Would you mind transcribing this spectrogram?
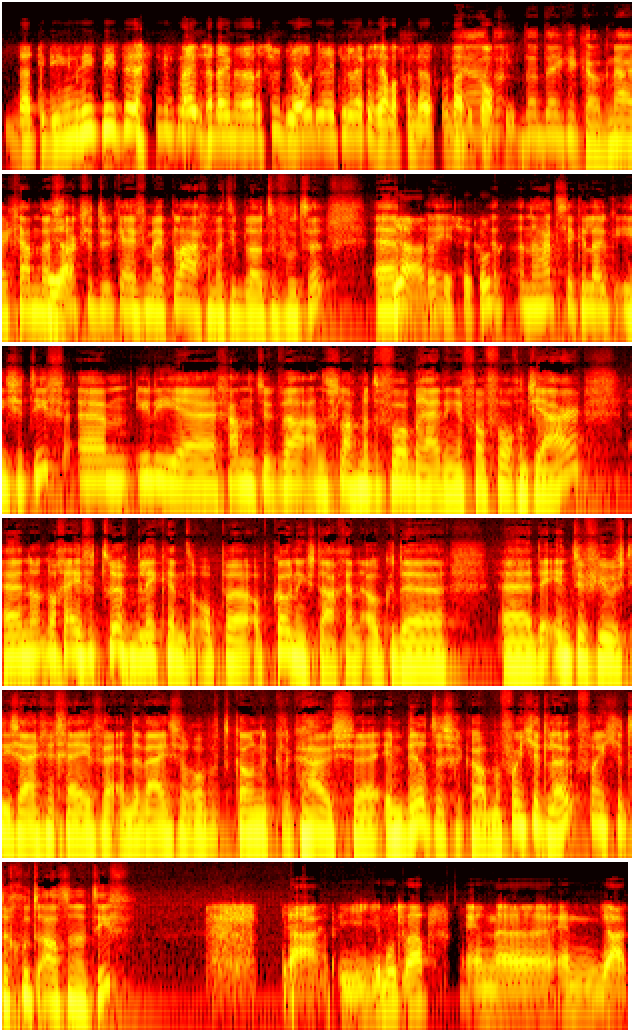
dat hij die niet, niet, niet mee zou nemen naar de studio. Die heeft hij lekker zelf genuttigd bij de koffie. Dat, denk ik ook. Nou, ik ga hem daar straks natuurlijk even mee plagen met die blote voeten. Uh, ja, dat is goed. Een hartstikke leuk initiatief. Um, jullie uh, gaan natuurlijk wel aan de slag met de voorbereidingen van volgend jaar. Uh, nog even terugblikkend op, op Koningsdag en ook de, de interviews die zijn gegeven en de wijze waarop het Koninklijk Huis in beeld is gekomen. Vond je het leuk? Vond je het een goed alternatief? Ja, je, je moet wat. En, en ja,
